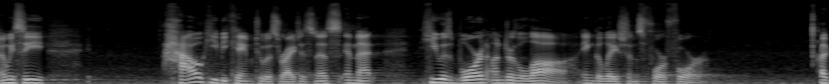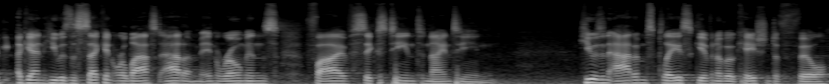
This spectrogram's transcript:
And we see how he became to us righteousness in that he was born under the law in Galatians 4 4. Again, he was the second or last Adam in Romans 5 16 to 19. He was in Adam's place, given a vocation to fulfill.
